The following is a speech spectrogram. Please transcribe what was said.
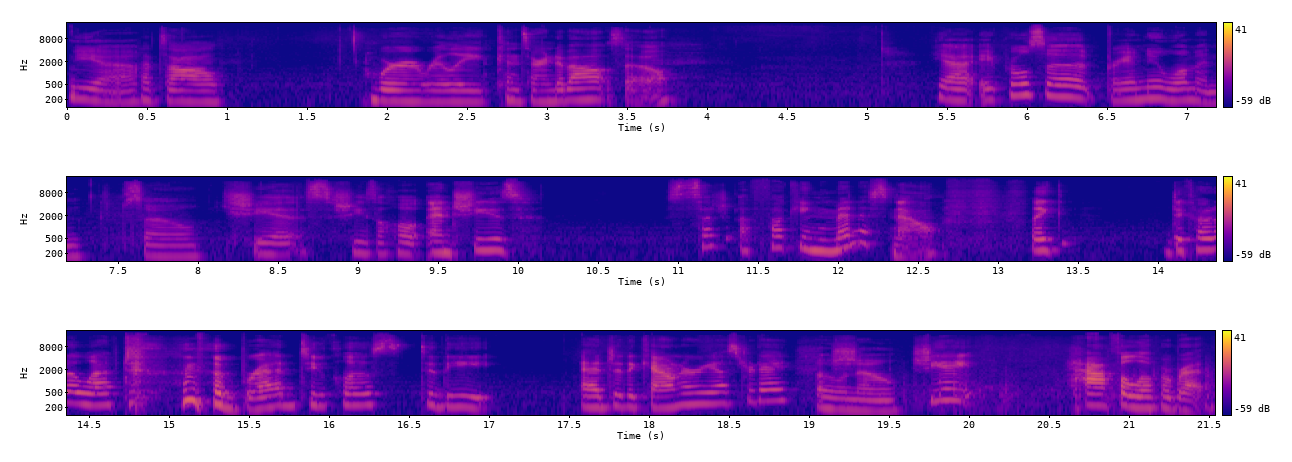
Yeah. That's all we're really concerned about. So Yeah. April's a brand new woman. So she is. She's a whole, and she's such a fucking menace now. Like, Dakota left the bread too close to the edge of the counter yesterday. Oh no. She ate half a loaf of bread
